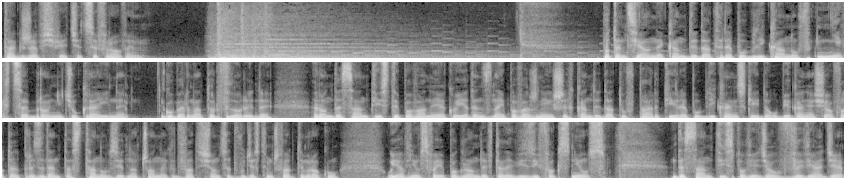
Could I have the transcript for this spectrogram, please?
także w świecie cyfrowym. Potencjalny kandydat republikanów nie chce bronić Ukrainy. Gubernator Florydy Ron DeSantis, typowany jako jeden z najpoważniejszych kandydatów partii republikańskiej do ubiegania się o fotel prezydenta Stanów Zjednoczonych w 2024 roku, ujawnił swoje poglądy w telewizji Fox News. DeSantis powiedział w wywiadzie:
